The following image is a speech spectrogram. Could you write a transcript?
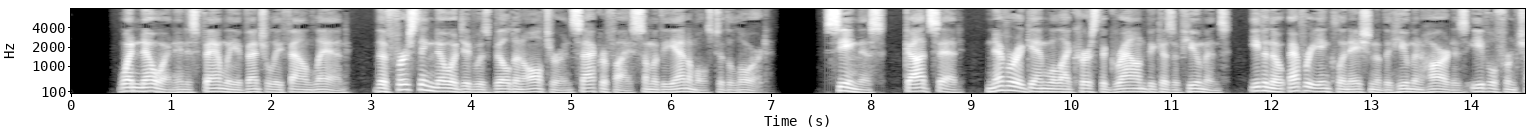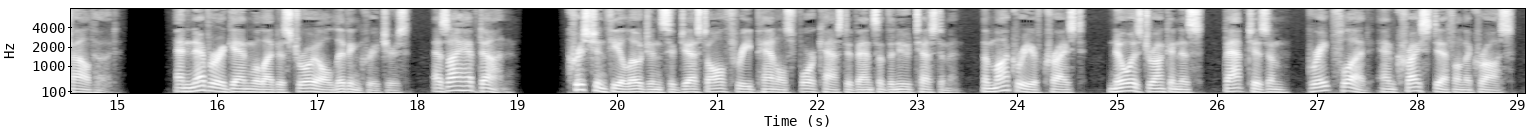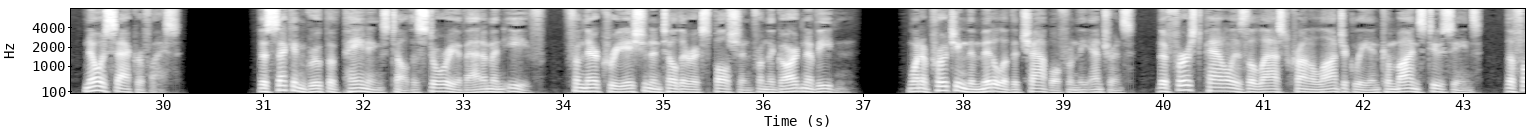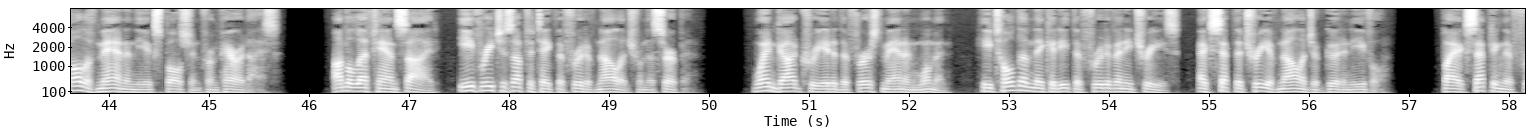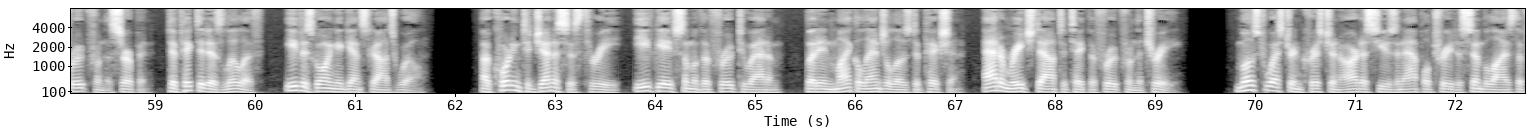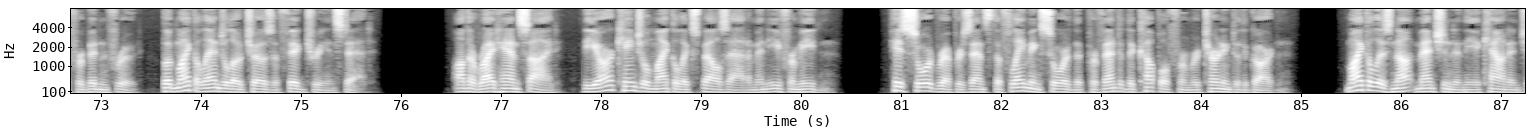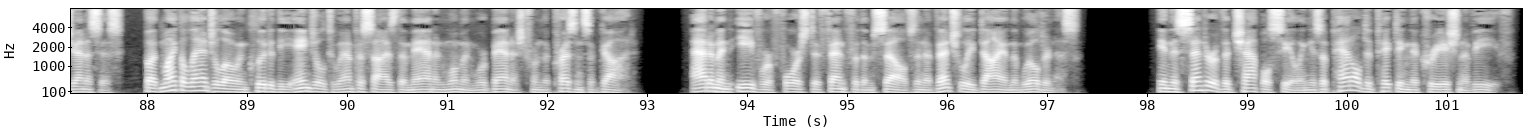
When Noah and his family eventually found land, the first thing Noah did was build an altar and sacrifice some of the animals to the Lord. Seeing this, God said, Never again will I curse the ground because of humans, even though every inclination of the human heart is evil from childhood. And never again will I destroy all living creatures, as I have done. Christian theologians suggest all three panels forecast events of the New Testament the mockery of Christ, Noah's drunkenness, baptism, great flood, and Christ's death on the cross, Noah's sacrifice. The second group of paintings tell the story of Adam and Eve, from their creation until their expulsion from the Garden of Eden. When approaching the middle of the chapel from the entrance, the first panel is the last chronologically and combines two scenes the fall of man and the expulsion from paradise. On the left hand side, Eve reaches up to take the fruit of knowledge from the serpent. When God created the first man and woman, he told them they could eat the fruit of any trees, except the tree of knowledge of good and evil. By accepting the fruit from the serpent, depicted as Lilith, Eve is going against God's will. According to Genesis 3, Eve gave some of the fruit to Adam, but in Michelangelo's depiction, Adam reached out to take the fruit from the tree. Most Western Christian artists use an apple tree to symbolize the forbidden fruit, but Michelangelo chose a fig tree instead. On the right hand side, the archangel Michael expels Adam and Eve from Eden. His sword represents the flaming sword that prevented the couple from returning to the garden. Michael is not mentioned in the account in Genesis, but Michelangelo included the angel to emphasize the man and woman were banished from the presence of God. Adam and Eve were forced to fend for themselves and eventually die in the wilderness. In the center of the chapel ceiling is a panel depicting the creation of Eve.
